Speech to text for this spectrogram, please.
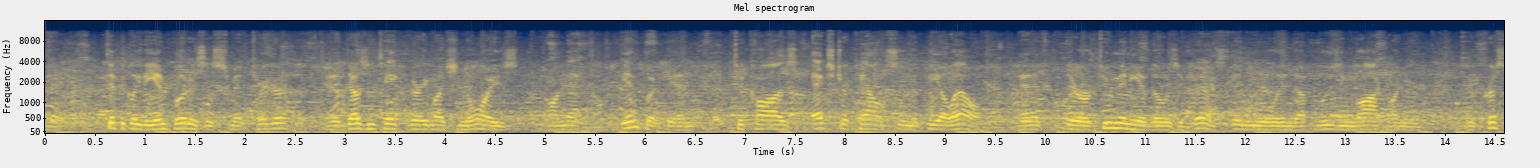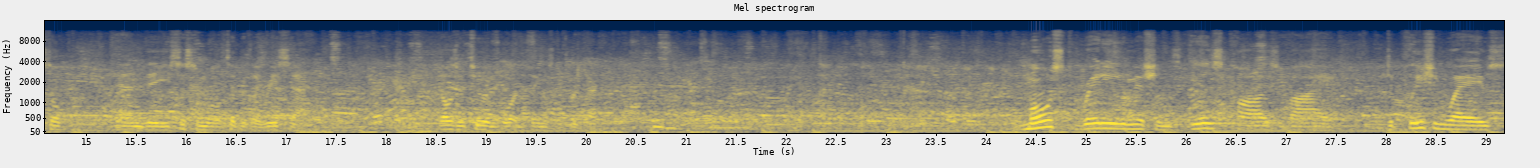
And typically the input is a Schmitt trigger, and it doesn't take very much noise on that input pin to cause extra counts in the PLL. And if there are too many of those events, then you will end up losing lock on your your crystal, and the system will typically reset. Those are two important things to protect. Most radiated emissions is caused by depletion waves,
